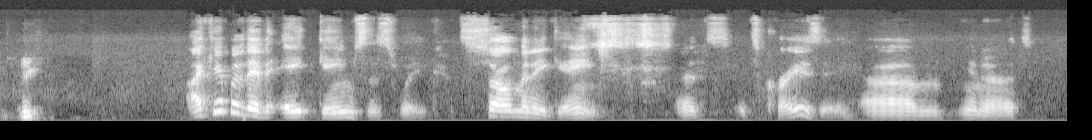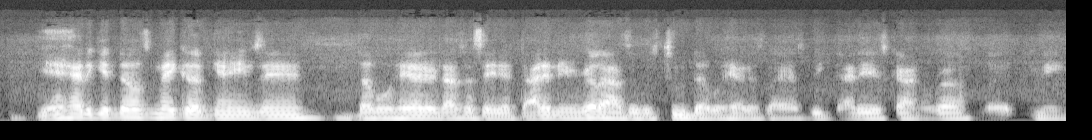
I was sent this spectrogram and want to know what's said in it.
was great. I can't believe they have eight games this week. It's so many games. It's it's crazy. Um, you know, it's Yeah, had to get those makeup games in. Double header. That's what I say that I didn't even realize it was two double headers last week. That is kind of rough, mean,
